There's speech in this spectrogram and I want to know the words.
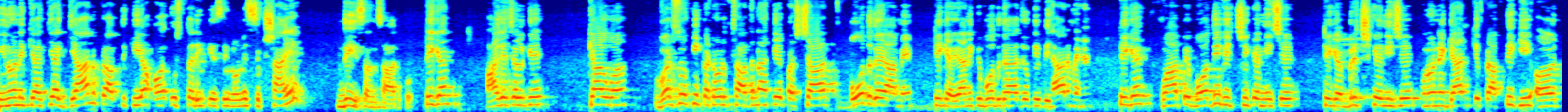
इन्होंने क्या किया? ज्ञान प्राप्त किया और उस तरीके से इन्होंने शिक्षाएँ दी संसार को, ठीक है? आगे चल के क्या हुआ? वर्षों की कठोर साधना के पश्चात बोध गया में, ठीक है, यानी कि बोध गया जो कि बिहार में है, ठीक है, वहाँ पे बौद्धि वृक्ष के नीचे, ठीक है वृक्ष के नीचे उन्होंने ज्ञान की प्राप्ति की और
